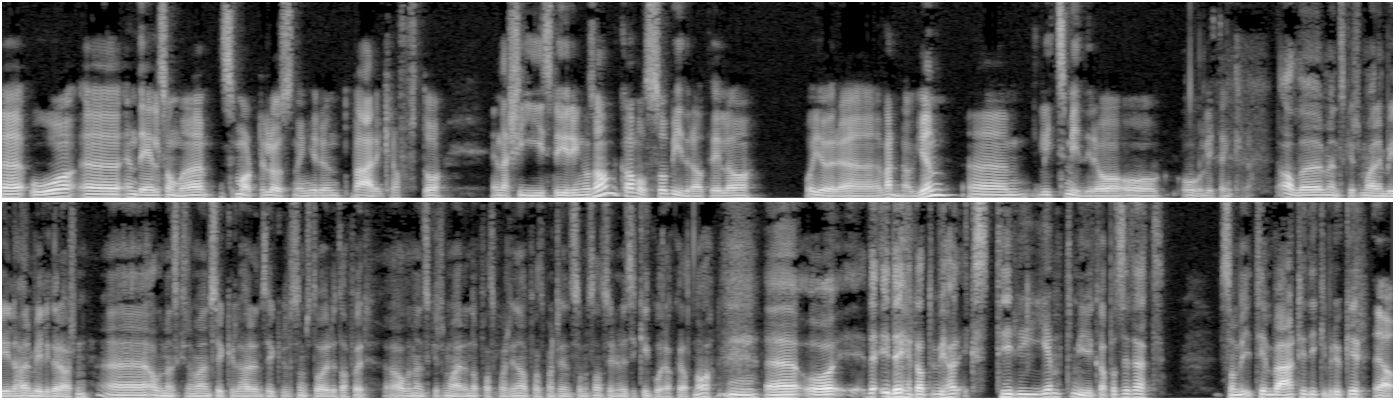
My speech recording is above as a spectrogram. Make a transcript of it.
eh, og eh, en del sånne smarte løsninger rundt bærekraft og energistyring og sånn kan også bidra til å, å gjøre hverdagen eh, litt smidigere og, og, og litt enklere. Alle mennesker som har en bil, har en bil i garasjen. Eh, alle mennesker som har en sykkel, har en sykkel som står utafor. Alle mennesker som har en oppvaskmaskin, har en oppvaskmaskin som sannsynligvis ikke går akkurat nå. Eh, og det, i det hele tatt, vi har ekstremt mye kapasitet som vi til enhver tid ikke bruker. Ja.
